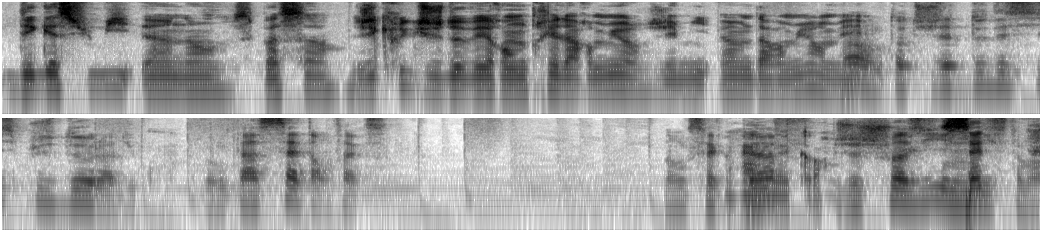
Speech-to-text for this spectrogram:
dégâts subis, euh, non, c'est pas ça. J'ai cru que je devais rentrer l'armure, j'ai mis 1 d'armure, mais. Non, toi, tu jettes 2d6 plus 2, là, du coup. Donc t'es à 7, en fait. Donc c'est Ah, 9. d'accord. je choisis une Sept. liste, moi.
